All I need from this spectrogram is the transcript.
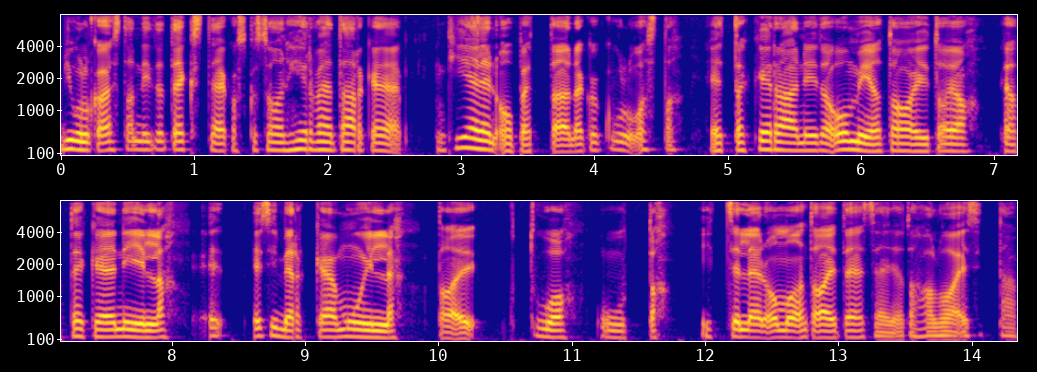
julkaista niitä tekstejä, koska se on hirveän tärkeä kielen opettajan näkökulmasta, että kerää niitä omia taitoja ja tekee niillä e- esimerkkejä muille tai tuo uutta itselleen omaan taiteeseen, jota haluaa esittää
